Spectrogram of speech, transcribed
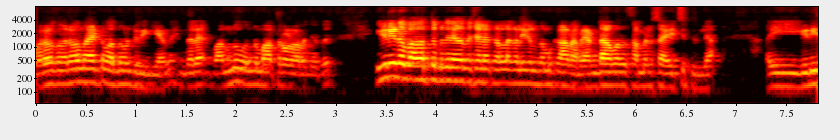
ഓരോന്നോരോന്നായിട്ട് വന്നുകൊണ്ടിരിക്കുകയാണ്. ഇന്നലെ വന്നു എന്ന് മാത്രമാണ് അറിഞ്ഞത്. ഇ ഡിയുടെ ഭാഗത്തും ഇതിനകത്ത് ചില കള്ളകളികൾ നമുക്ക് കാണാം. രണ്ടാമത് സമൻസ് അയച്ചിട്ടില്ല. ഈ ഇ ഡി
